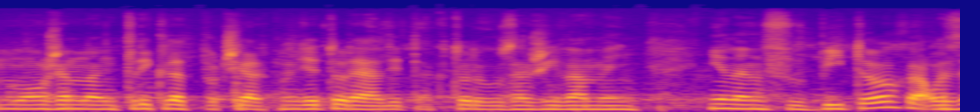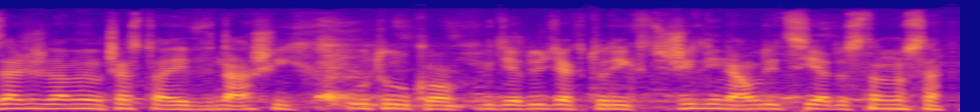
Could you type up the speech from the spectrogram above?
Môžem len trikrát počiarknúť, je to realita, ktorú zažívame nielen v bytoch, ale zažívame ju často aj v našich útulkoch, kde ľudia, ktorí žili na ulici a dostanú sa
